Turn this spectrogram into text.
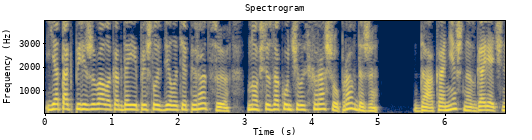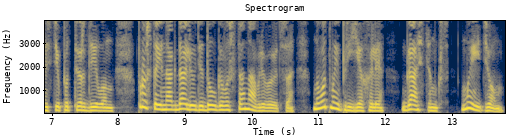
Я так переживала, когда ей пришлось делать операцию, но все закончилось хорошо, правда же? Да, конечно, с горячностью подтвердил он. Просто иногда люди долго восстанавливаются. Ну вот мы и приехали. Гастингс, мы идем.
